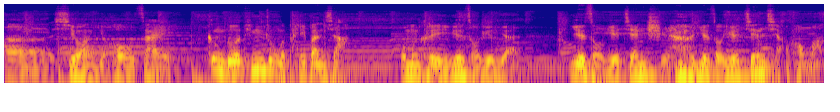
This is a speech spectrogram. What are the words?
呃，希望以后在更多听众的陪伴下，我们可以越走越远，越走越坚持，越走越坚强，好吗？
